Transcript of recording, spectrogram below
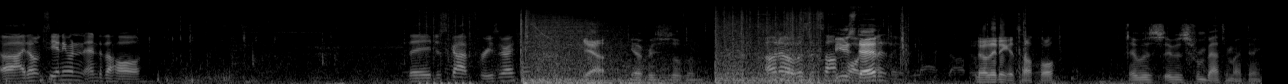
Uh, I don't see anyone in the end of the hall. They just got freezer, I think. Yeah. Yeah, freezer's open. Oh no, it was a softball. Fuse game, dead? I think. No, they didn't get softball. It was it was from bathroom, I think.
